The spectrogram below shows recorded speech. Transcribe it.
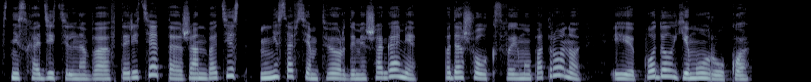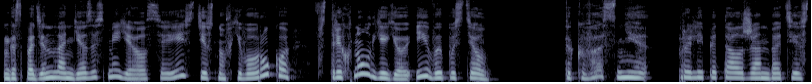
снисходительного авторитета, Жан-Батист не совсем твердыми шагами подошел к своему патрону и подал ему руку. Господин Ланье засмеялся и, стиснув его руку, встряхнул ее и выпустил. «Так вас не...» — пролепетал Жан-Батист.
